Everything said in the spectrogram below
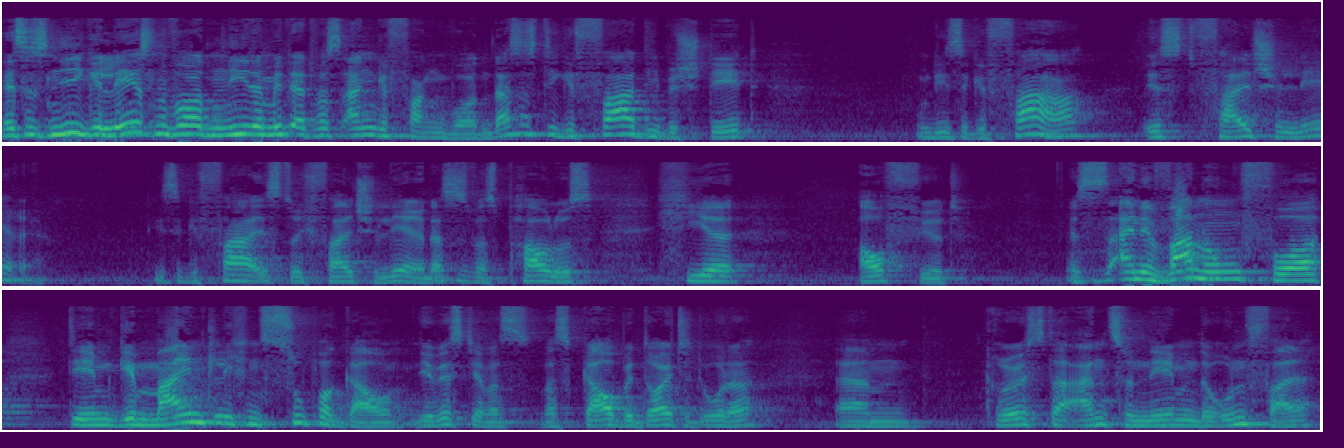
Es ist nie gelesen worden, nie damit etwas angefangen worden. Das ist die Gefahr, die besteht. Und diese Gefahr ist falsche Lehre. Diese Gefahr ist durch falsche Lehre. Das ist, was Paulus hier aufführt. Es ist eine Warnung vor dem gemeindlichen Supergau. Ihr wisst ja, was, was Gau bedeutet, oder? Ähm, größter anzunehmender Unfall.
